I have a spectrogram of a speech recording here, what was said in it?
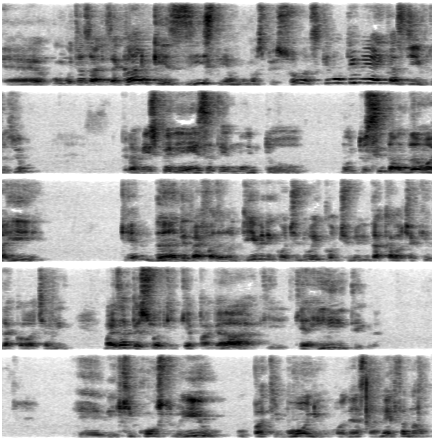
é com muitas áreas. É claro que existem algumas pessoas que não têm nem aí com as dívidas, viu? Pela minha experiência, tem muito muito cidadão aí que ele dando, ele vai fazendo dívida e continua e continua, e dá calote aqui, dá calote ali. Mas a pessoa que quer pagar, que, que é íntegra, ele que construiu o patrimônio honestamente, fala, não,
